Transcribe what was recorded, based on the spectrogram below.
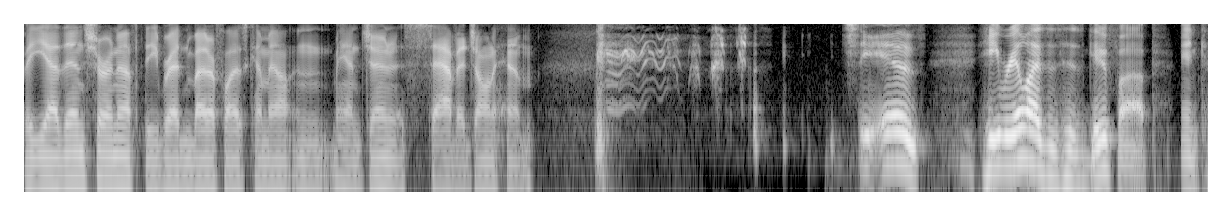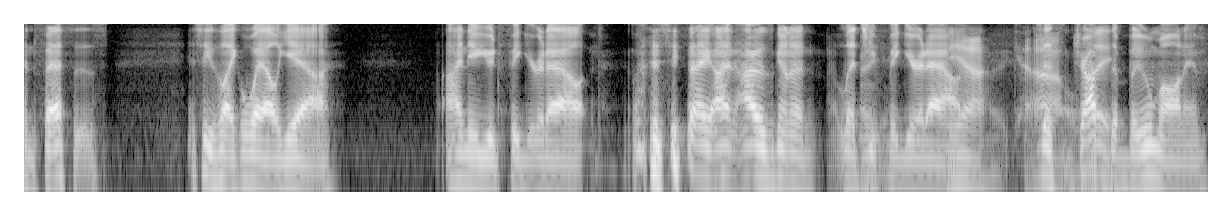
But yeah, then sure enough, the bread and butterflies come out, and man, Joan is savage on him. She is. He realizes his goof up and confesses. And she's like, Well, yeah, I knew you'd figure it out. What did she say? I, I was going to let you figure it out. Yeah, Just drops the boom on him.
